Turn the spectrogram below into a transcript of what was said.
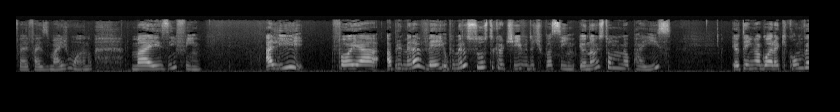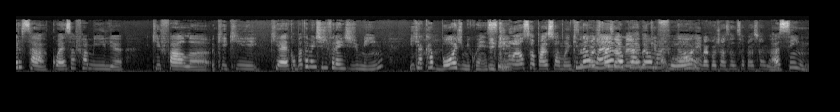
fa- faz mais de um ano. Mas, enfim, ali foi a, a primeira vez, o primeiro susto que eu tive do tipo assim, eu não estou no meu país, eu tenho agora que conversar com essa família que fala, que, que, que é completamente diferente de mim e que acabou de me conhecer. E que não é o seu pai e sua mãe, que, Que você não pode é fazer a pai merda meu que ma- for não. e vai continuar sendo seu pai e sua mãe. Assim,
